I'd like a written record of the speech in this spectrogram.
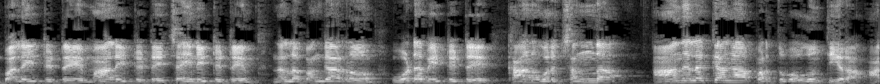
ബലയിട്ടിട്ട് മാലയിട്ടിട്ട് ചൈനിട്ടിട്ട് നല്ല ബംഗാറവും ഉടവിട്ടിട്ട് കാണും ഒരു ചന്ത ആ നിലക്ക് അങ്ങ് പുറത്തു പോകും തീറ ആ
